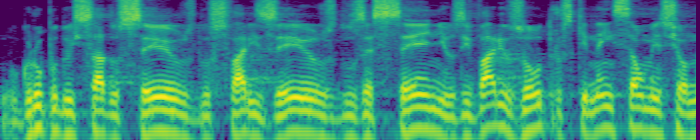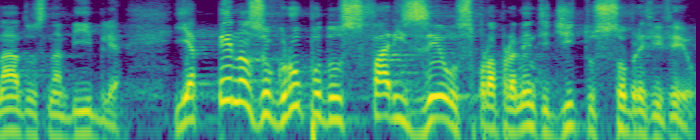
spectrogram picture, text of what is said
o grupo dos saduceus, dos fariseus, dos essênios e vários outros que nem são mencionados na Bíblia. E apenas o grupo dos fariseus, propriamente dito, sobreviveu.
